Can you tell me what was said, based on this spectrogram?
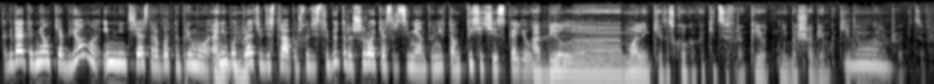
Когда это мелкие объемы, им неинтересно работать напрямую. Они А, будут брать у дистра, потому что у дистрибьютора широкий ассортимент, у них там тысячи SKU. А бил э, маленький, это сколько? Какие цифры? Какие вот небольшой объем? Какие там мы Ну, говорим про какие цифры?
